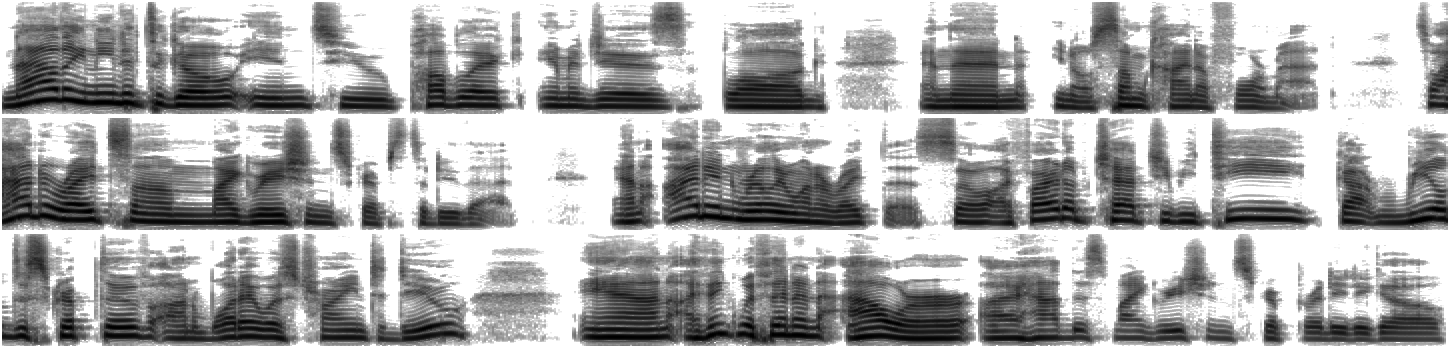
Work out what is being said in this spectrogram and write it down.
Now they needed to go into public images, blog, and then, you know, some kind of format. So I had to write some migration scripts to do that. And I didn't really want to write this. So I fired up ChatGPT, got real descriptive on what I was trying to do. And I think within an hour, I had this migration script ready to go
